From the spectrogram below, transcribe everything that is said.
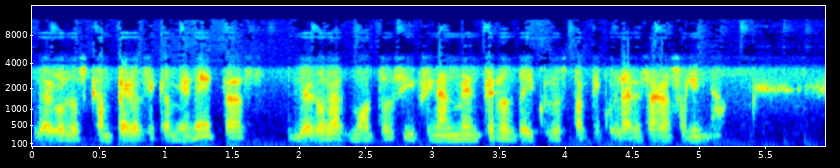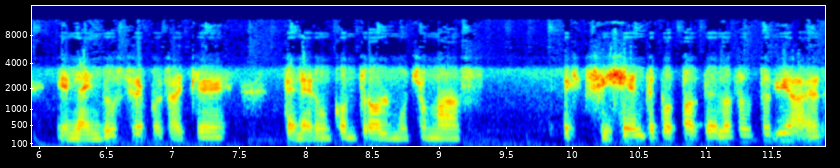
luego los camperos y camionetas, luego las motos y finalmente los vehículos particulares a gasolina. En la industria pues hay que tener un control mucho más exigente por parte de las autoridades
